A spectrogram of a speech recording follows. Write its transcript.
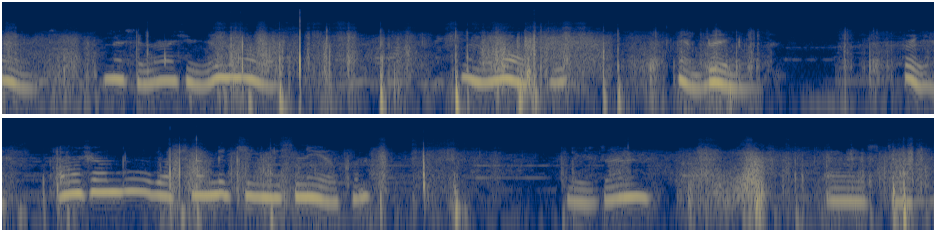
Evet. Mesela şimdi buna bak. Yapıyor? Yani böyle olur. Böyle. Ama şu an bu başlangıç çizgisine yakın. O yüzden Einstein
